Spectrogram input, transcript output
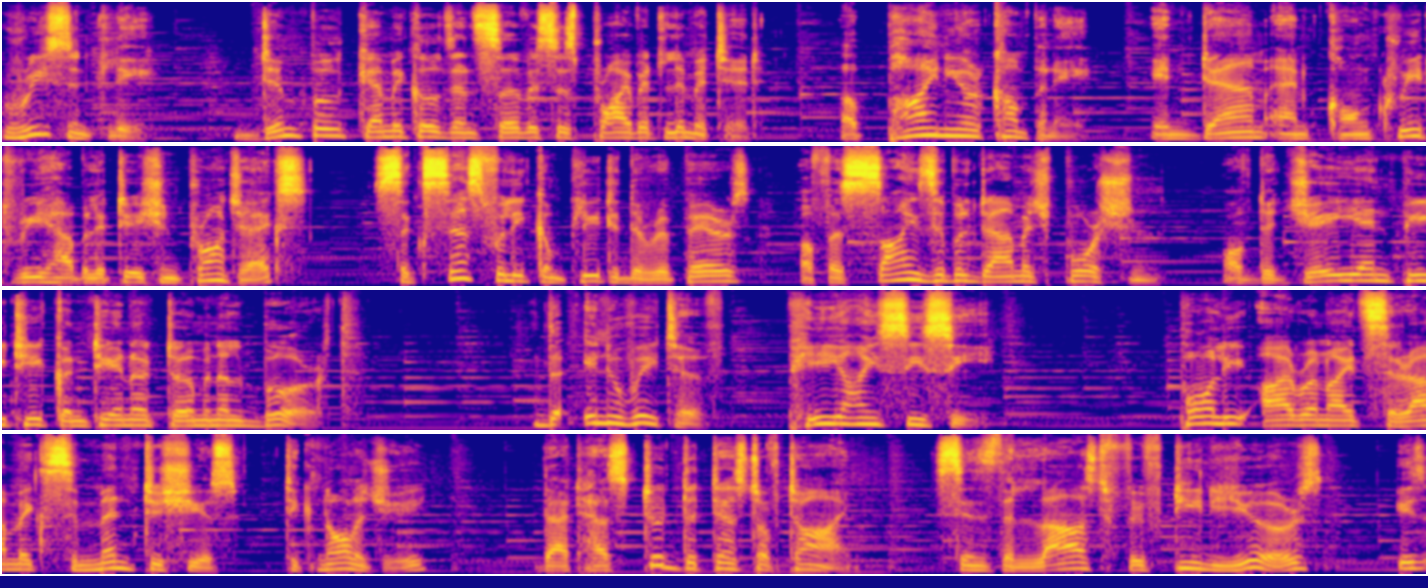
Recently, Dimple Chemicals and Services Private Limited, a pioneer company in dam and concrete rehabilitation projects, successfully completed the repairs of a sizable damaged portion of the JNPT container terminal berth. The innovative PICC, polyironite ceramic cementitious technology that has stood the test of time since the last 15 years is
